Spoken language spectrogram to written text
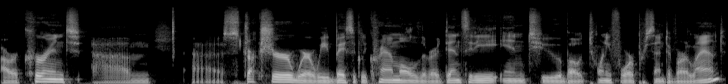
our current. Um, uh, structure where we basically cram all of our density into about 24% of our land.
